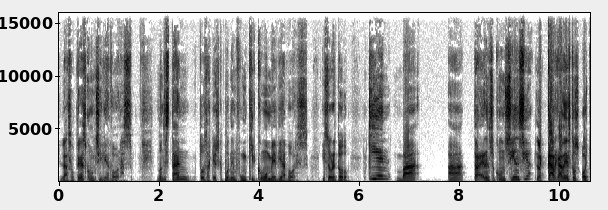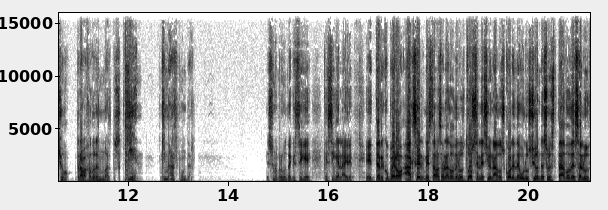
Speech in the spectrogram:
las autoridades conciliadoras. ¿Dónde están todos aquellos que pueden fungir como mediadores? Y sobre todo, ¿quién va a traer en su conciencia la carga de estos ocho trabajadores muertos? ¿Quién? ¿Quién va a responder? Es una pregunta que sigue, que sigue al aire. Eh, te recupero, Axel, me estabas hablando de los 12 lesionados. ¿Cuál es la evolución de su estado de salud?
